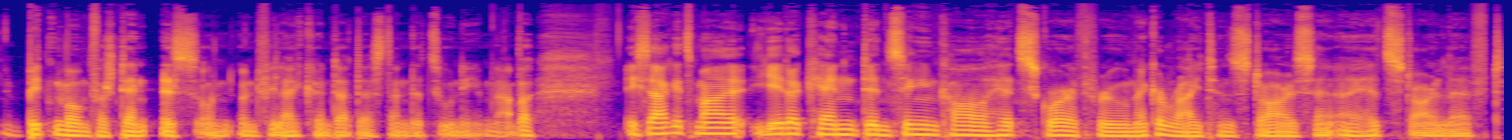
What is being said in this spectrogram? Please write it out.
bitten wir um Verständnis und, und vielleicht könnt ihr das dann dazu nehmen. Aber ich sage jetzt mal, jeder kennt den Singing Call, Head Square Through, Make a Right and Star, Head Star Left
